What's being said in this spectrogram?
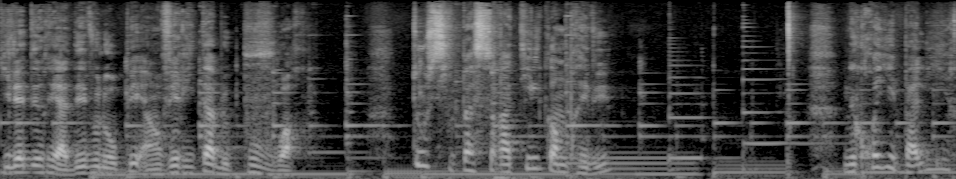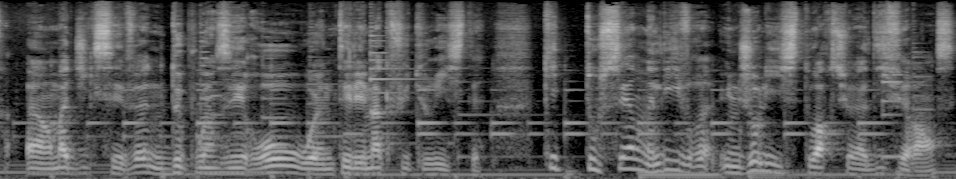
qui l'aiderait à développer un véritable pouvoir. Tout s'y passera-t-il comme prévu? Ne croyez pas lire un Magic 7 2.0 ou un Télémac futuriste. Kit Toussaint livre une jolie histoire sur la différence,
